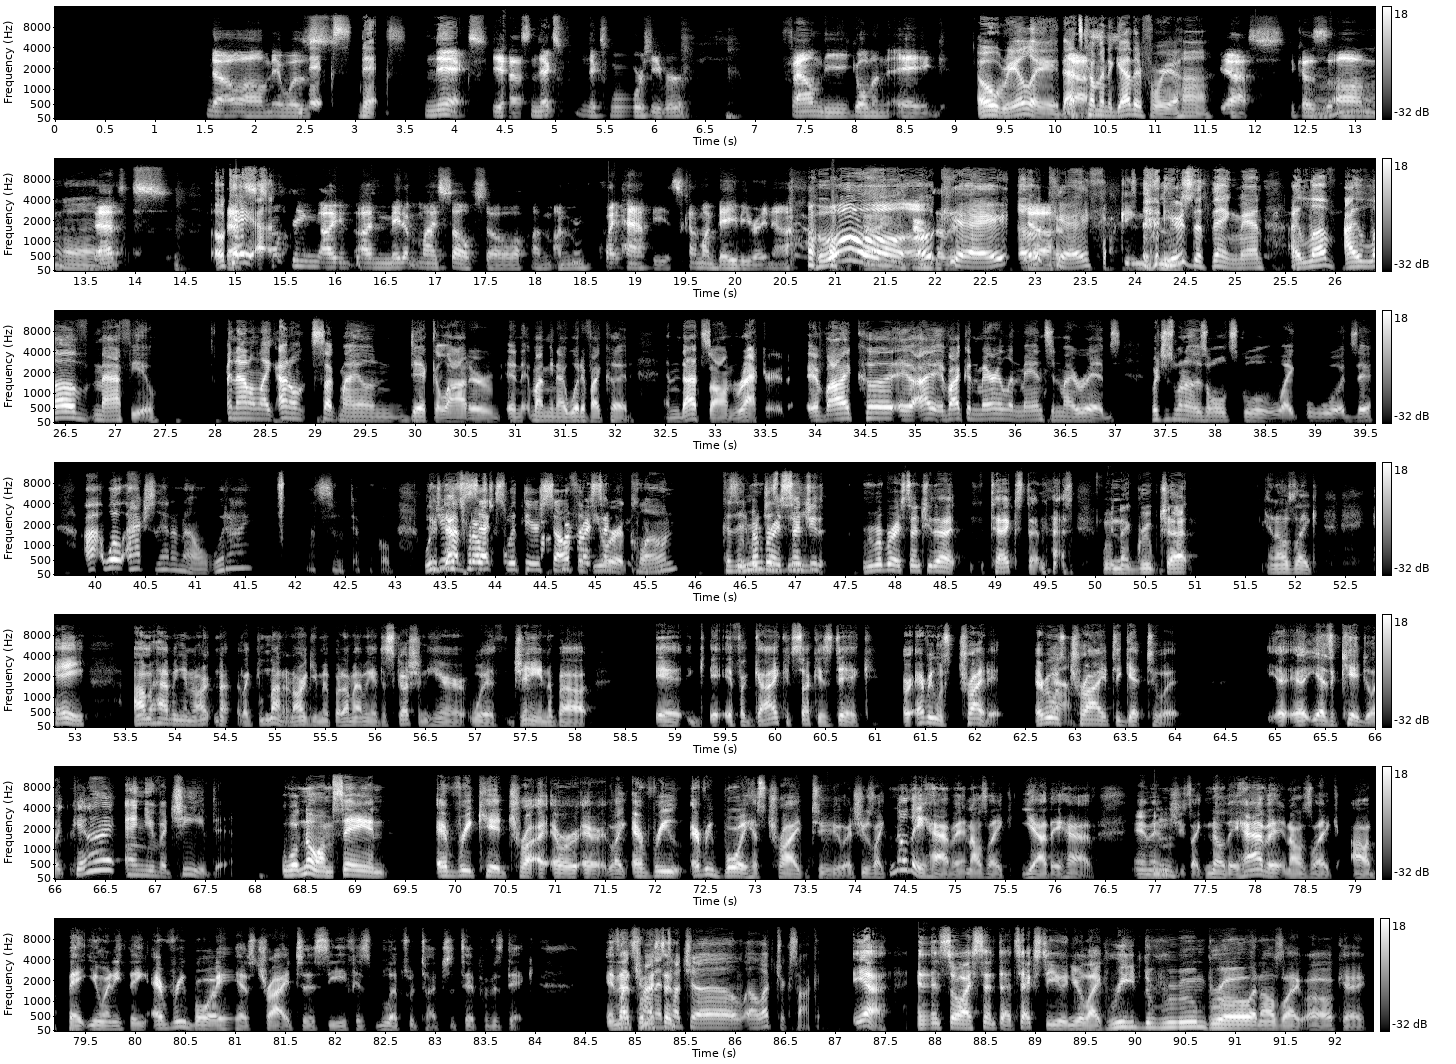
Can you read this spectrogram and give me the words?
No, um, it was Knicks. Knicks. Nix. Yes, Nix. Nix receiver found the golden egg. Oh, really? That's Yes. coming together for you, huh? Yes, because um, Ah. that's Okay. that's uh, something I I made up myself. So I'm I'm quite happy. It's kind of my baby right now. oh, In terms of it. Okay. Yeah. Okay. Fucking Here's the thing, man. I love I love Matthew. And I don't like I don't suck my own dick a lot or and I mean I would if I could. And that's on record. If I could if I if I could Marilyn Manson my ribs, which is one of those old school like woods. I, well, actually I don't know. Would I? That's so difficult. Would Dude, you have was- sex with yourself if you were a clone? Because remember I sent you. th- Remember I sent you that text that mass in that group chat, and I was like, "Hey, I'm having an art, not, like not an argument, but I'm having a discussion here with Jane about it. If a guy could suck his dick, or everyone's tried it, everyone's Yeah. tried to get to it. As a kid, you're like, "Can I?" and you've achieved it. Well, no, I'm saying every kid try or, or like every every boy has tried to and she was like no they haven't and i was like yeah they have and then Mm. she's like no they haven't and i was like i'll bet you anything every boy has tried to see if his lips would touch the tip of his dick and It's that's like when trying i to said touch a electric socket. yeah and then so i sent that text to you and you're like read the room bro and i was like oh okay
